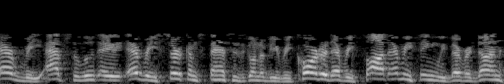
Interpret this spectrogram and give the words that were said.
every absolute, eh, every circumstance is going to be recorded, every thought, everything we've ever done,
